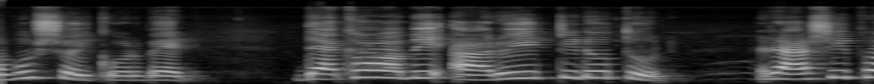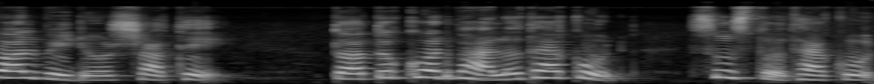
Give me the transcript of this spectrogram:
অবশ্যই করবেন। দেখা হবে আরও একটি নতুন রাশিফল ভিডিওর সাথে। ততক্ষণ ভালো থাকুন, সুস্থ থাকুন।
